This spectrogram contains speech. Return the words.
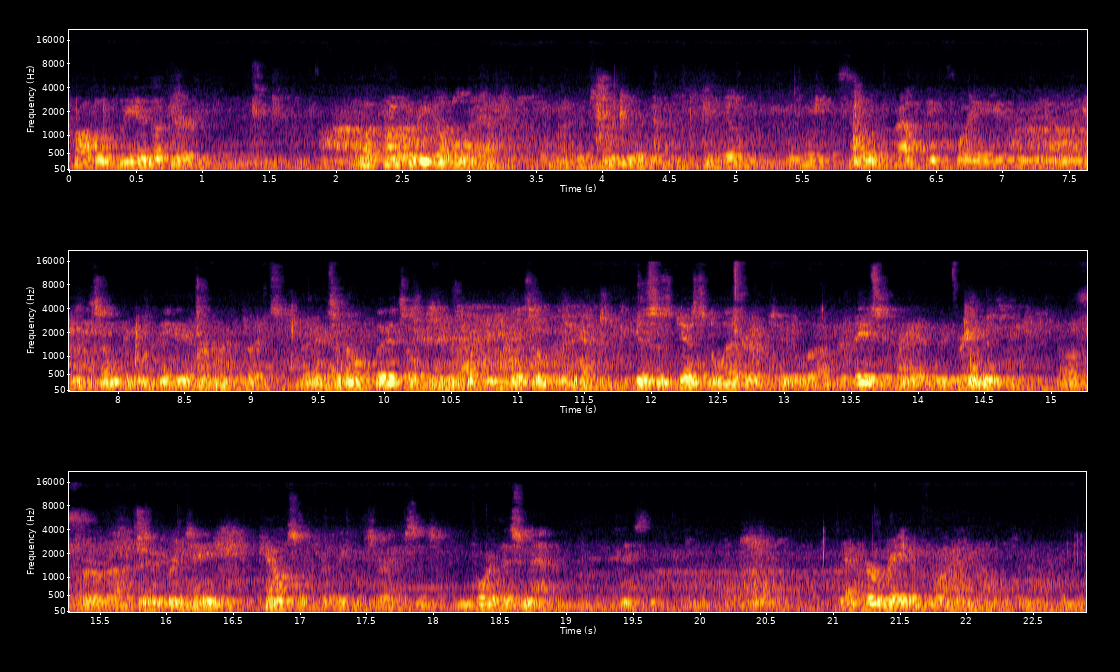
probably another, uh, probably double that by the time we're done. So roughly forty-eight hundred dollars. Something in that neighborhood, but it's, but it's, an o- but it's open. It's open. This is just a letter to, uh, basically an agreement for, uh, to retain counsel for legal services for this matter at her rate of four hundred dollars an hour.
